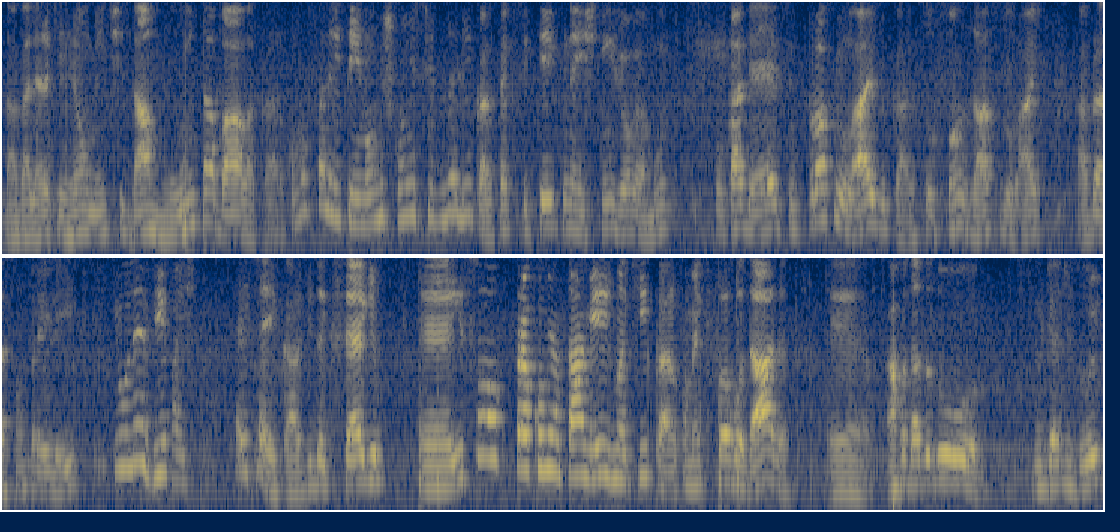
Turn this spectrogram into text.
da galera que realmente dá muita bala, cara. Como eu falei, tem nomes conhecidos ali, cara. Sexy Cake, né? Skin joga muito. O KDS, o próprio Live, cara. Sou fãzaço do Live. Abração pra ele aí. E o Levi, mas é isso aí, cara. Vida que segue. É, e só para comentar mesmo aqui, cara, como é que foi a rodada. É, a rodada do, do dia 18.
